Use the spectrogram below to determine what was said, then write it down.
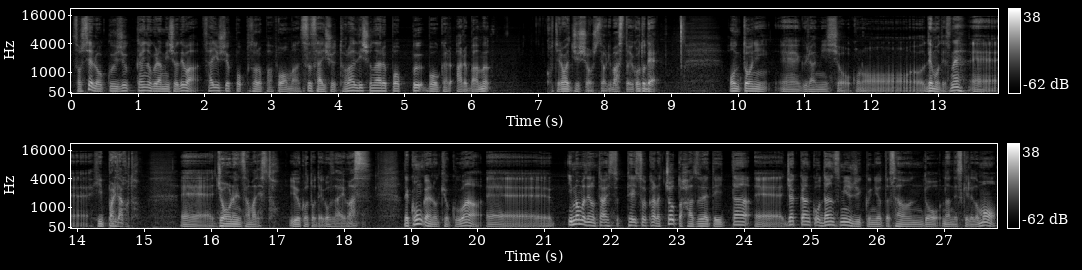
そして60回のグラミー賞では最優秀ポップソロパフォーマンス最優秀トラディショナルポップボーカルアルバム。こちらは受賞しておりますということで、本当に、えー、グラミー賞、この、でもですね、えー、引っ張りだこと、えー、常連様ですということでございます。で、今回の曲は、えー、今までのテイストからちょっと外れていた、えー、若干こうダンスミュージックによったサウンドなんですけれども、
